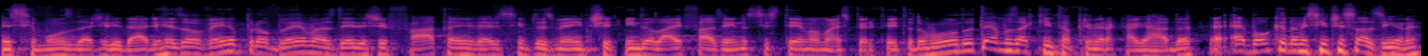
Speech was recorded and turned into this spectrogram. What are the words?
nesse mundo da agilidade, resolvendo problemas deles de fato, ao invés de simplesmente indo lá e fazendo o sistema mais perfeito do mundo. Temos aqui então a primeira cagada. É, é bom que eu não me senti sozinho, né?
